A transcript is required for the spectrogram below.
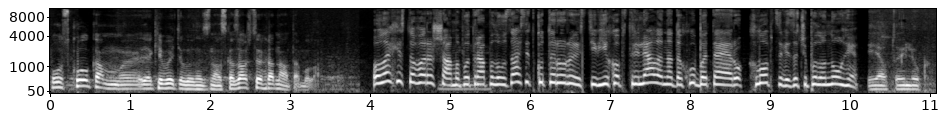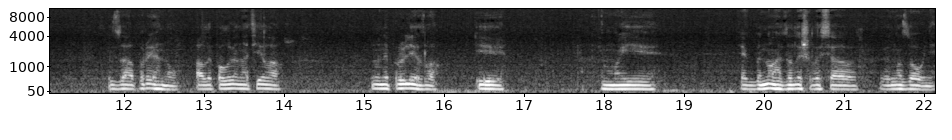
По осколкам, е, які витягли, не знав, сказав, що це граната була. Олег із товаришами потрапили у засідку терористів. Їх обстріляли на даху БТРу. Хлопцеві зачепило ноги. Я в той люк запригнув, але половина тіла ну, не пролізла. І мої якби, ноги залишилися назовні.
